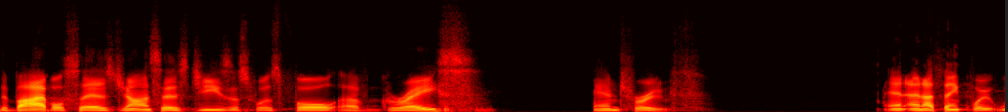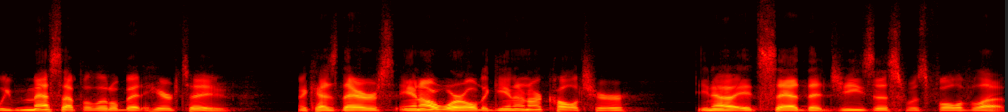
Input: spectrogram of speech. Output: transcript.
The Bible says, John says, Jesus was full of grace and truth. And, and I think we, we mess up a little bit here too, because there's, in our world, again, in our culture, you know, it said that Jesus was full of love.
